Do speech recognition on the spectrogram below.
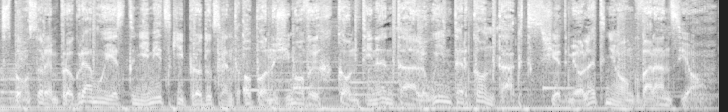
Sponsorem programu jest niemiecki producent opon zimowych Continental Winter Contact z siedmioletnią gwarancją.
